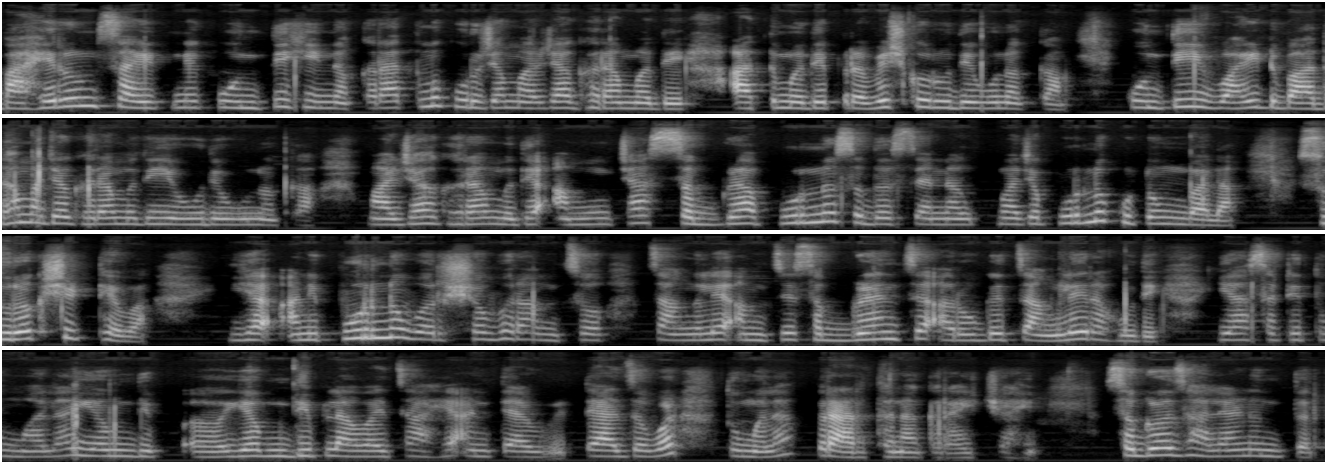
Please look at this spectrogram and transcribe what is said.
बाहेरून साईडने कोणतीही नकारात्मक ऊर्जा माझ्या घरामध्ये आतमध्ये प्रवेश करू देऊ नका. कोणतीही वाईट बाधा माझ्या घरामध्ये येऊ देऊ नका. माझ्या घरामध्ये आमच्या सगळ्या पूर्ण सदस्यांना माझ्या पूर्ण कुटुंबाला सुरक्षित ठेवा. या आणि पूर्ण वर्षभर आमचं चांगले आमचे सगळ्यांचे आरोग्य चांगले राहू दे. यासाठी तुम्हाला यमदीप यमदीप लावायचा आहे आणि त्या त्याजवळ तुम्हाला प्रार्थना करायची आहे. सगळं झाल्यानंतर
